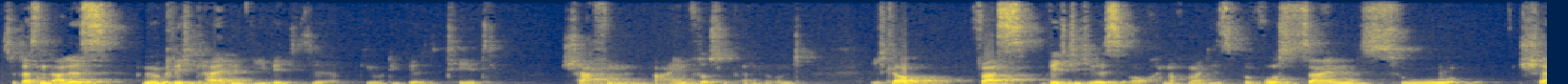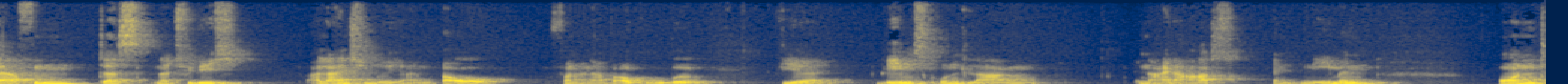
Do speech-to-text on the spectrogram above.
So, das sind alles Möglichkeiten, wie wir diese Biodiversität schaffen, beeinflussen können. Und ich glaube, was wichtig ist, auch nochmal dieses Bewusstsein zu schärfen, dass natürlich allein schon durch einen Bau von einer Baugrube wir Lebensgrundlagen in einer Art entnehmen und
